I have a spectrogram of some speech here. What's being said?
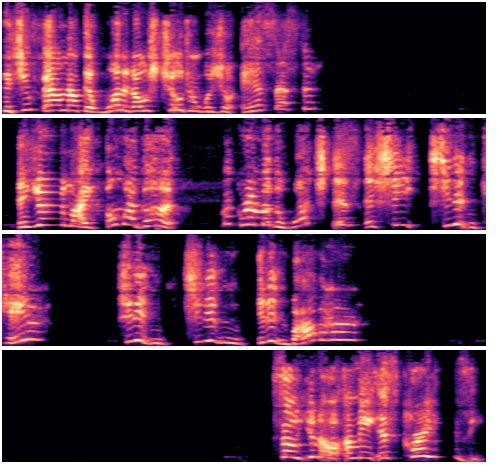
that you found out that one of those children was your ancestor? And you're like, oh my God, my grandmother watched this and she she didn't care. She didn't, she didn't, it didn't bother her. So, you know, I mean, it's crazy.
